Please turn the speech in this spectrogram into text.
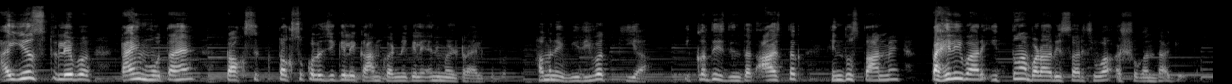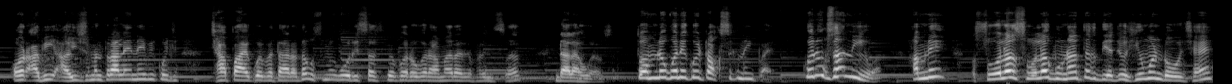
हाइएस्ट लेवल टाइम होता है टॉक्सिक टॉक्सिकोलॉजी के लिए काम करने के लिए एनिमल ट्रायल के ऊपर। हमने विधिवत किया, इकतीस दिन तक, आज तक हिंदुस्तान में पहली बार इतना बड़ा रिसर्च हुआ अश्वगंधा के ऊपर। और अभी आयुष मंत्रालय ने भी कुछ छापा है, कोई बता रहा था, उसमें वो रिसर्च पेपर वगैरह हमारा रेफरेंस डाला हुआ है उसमें तो हम लोगों ने कोई टॉक्सिक नहीं पाया। कोई नुकसान नहीं हुआ। हमने 16 16 गुना तक दिया। जो ह्यूमन डोज है,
